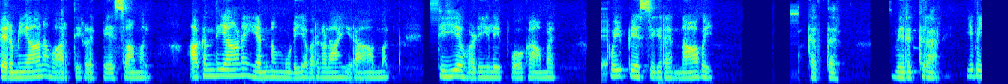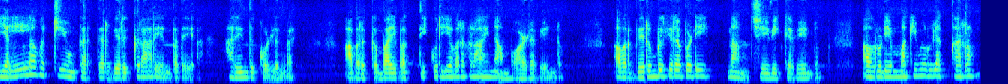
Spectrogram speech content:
பெருமையான வார்த்தைகளை பேசாமல் அகந்தியான எண்ணம் உடையவர்களாய் இராமல் தீய வழியிலே போகாமல் பொய் பேசுகிற நாவை கர்த்தர் வெறுக்கிறார். இவை எல்லாவற்றையும் கர்த்தர் வெறுக்கிறார் என்பதை அறிந்து கொள்ளுங்கள். அவருக்கு பயபக்திக்குரியவர்களாய் நாம் வாழ வேண்டும். அவர் விரும்புகிறபடி நாம் ஜீவிக்க வேண்டும். அவருடைய மகிமுள்ள கரம்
